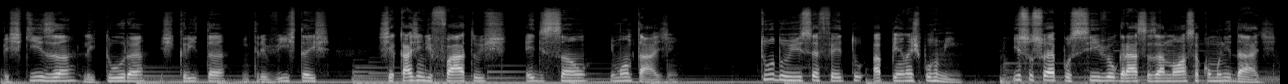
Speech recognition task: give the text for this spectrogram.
Pesquisa, leitura, escrita, entrevistas, checagem de fatos, edição e montagem. Tudo isso é feito apenas por mim. Isso só é possível graças à nossa comunidade,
